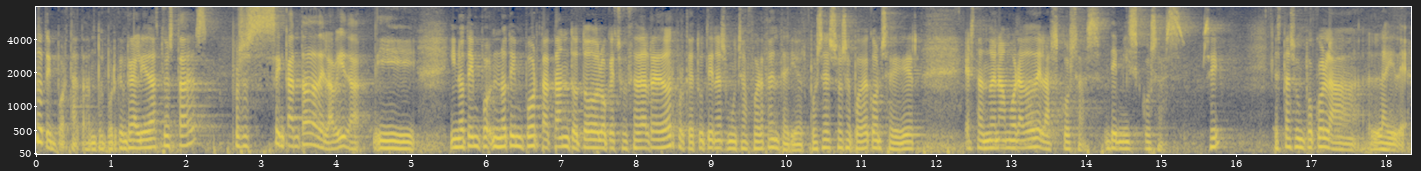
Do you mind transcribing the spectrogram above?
no te importa tanto, porque en realidad tú estás pues es encantada de la vida y, no, te no te importa tanto todo lo que sucede alrededor porque tú tienes mucha fuerza interior. Pues eso se puede conseguir estando enamorado de las cosas, de mis cosas. ¿sí? Esta es un poco la, la idea.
